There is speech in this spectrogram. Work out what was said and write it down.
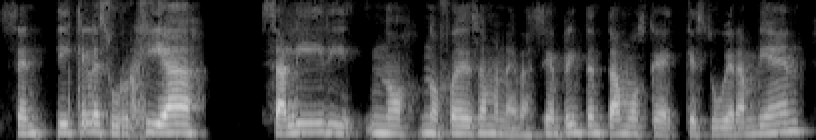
sentí que les surgía salir y no, no fue de esa manera. Siempre intentamos que, que estuvieran bien.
